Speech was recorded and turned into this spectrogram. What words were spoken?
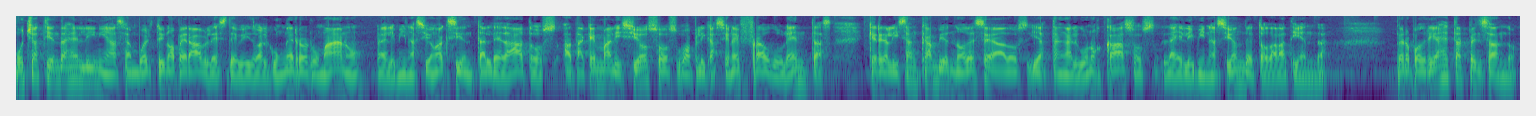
Muchas tiendas en línea se han vuelto inoperables debido a algún error humano, la eliminación accidental de datos, ataques maliciosos o aplicaciones fraudulentas que realizan cambios no deseados y hasta en algunos casos la eliminación de toda la tienda. Pero podrías estar pensando,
